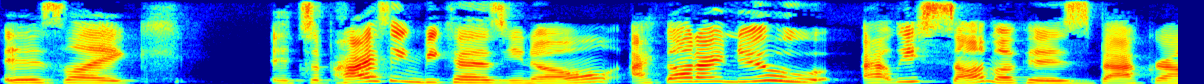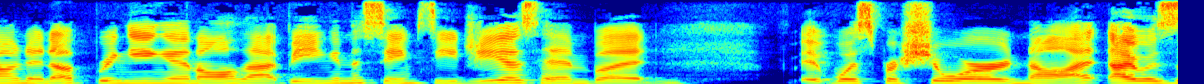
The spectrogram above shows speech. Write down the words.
is like, it's surprising because, you know, I thought I knew at least some of his background and upbringing and all that being in the same CG as him, but Mhm. It was for sure not. I was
